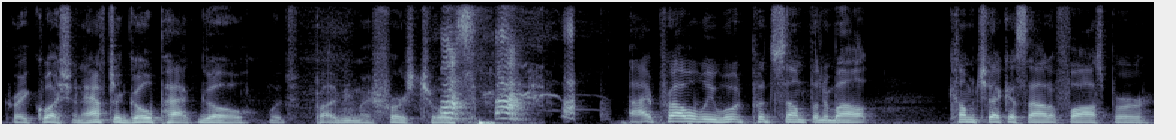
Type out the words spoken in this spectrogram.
Great question. After Go Pack Go, which would probably be my first choice, I probably would put something about come check us out at Fosber.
